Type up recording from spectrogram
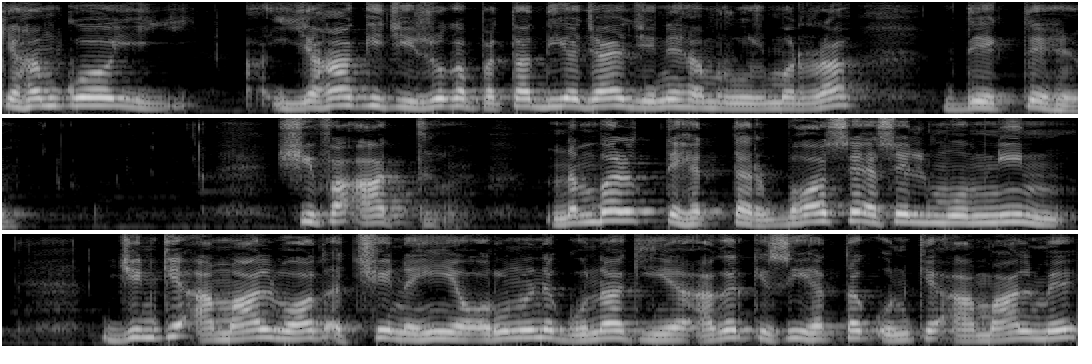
कि हमको यहाँ की चीज़ों का पता दिया जाए जिन्हें हम रोज़मर्रा देखते हैं। शिफात नंबर तिहत्तर, बहुत से ऐसे मोमिन जिनके अमाल बहुत अच्छे नहीं हैं और उन्होंने गुनाह किए हैं। अगर किसी हद तक उनके अमाल में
